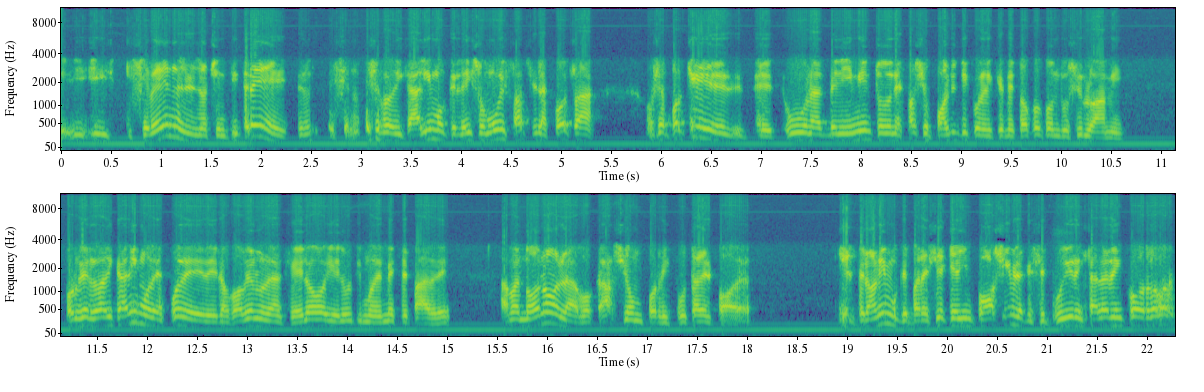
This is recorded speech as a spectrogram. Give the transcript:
y, se ven en el 83. Ese, ese, radicalismo que le hizo muy fácil las cosas. O sea, ¿por qué hubo un advenimiento de un espacio político en el que me tocó conducirlo a mí? Porque el radicalismo después de, los gobiernos de Angelo y el último de Mestre Padre, abandonó la vocación por disputar el poder. Y el peronismo, que parecía que era imposible que se pudiera instalar en Córdoba,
